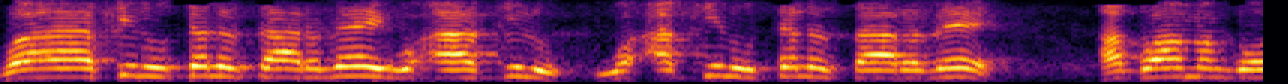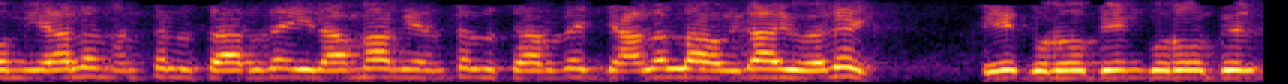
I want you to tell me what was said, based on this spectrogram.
waakilu tala saarade waakilu waakilu tala saarade aqwaman goomiyaalan antala saarade ilamaag antala saarade jacla lahu ilahi wele fi qulubin qulubil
